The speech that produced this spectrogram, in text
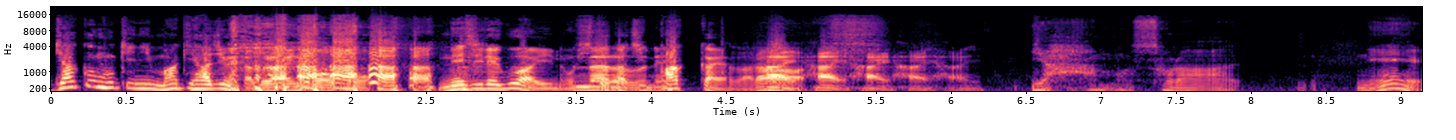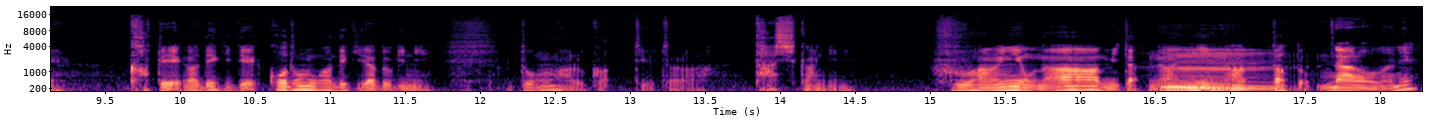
逆向きに巻き始めたぐらいの、ねじれ具合の人たち ばっかやから、はい、はい、はい、はい、はい。いやーもうそら、ねえ、家庭ができて子供ができた時にどうなるかって言ったら、確かに不安よなーみたいなになったと。うん。なるほどね。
